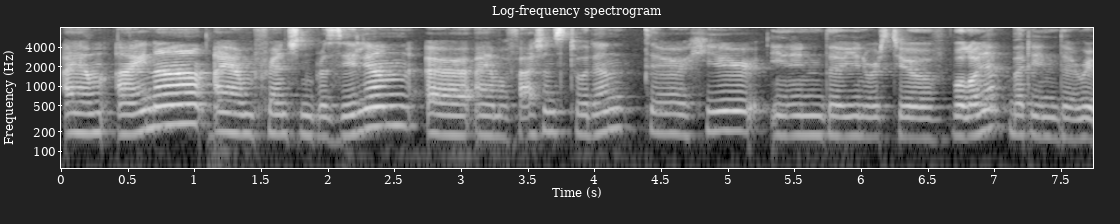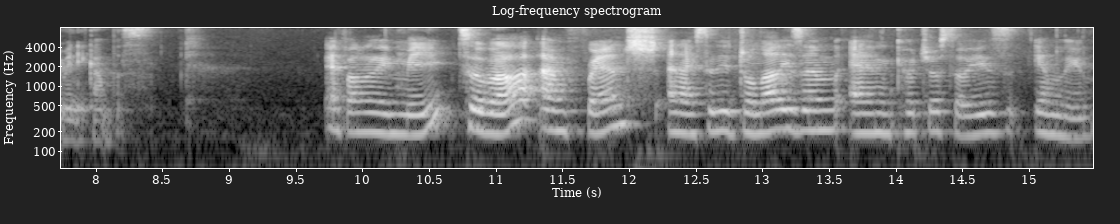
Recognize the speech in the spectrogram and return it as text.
I am Aina. I am French and Brazilian. Uh, I am a fashion student uh, here in the University of Bologna, but in the Rimini campus. And finally, me, Tova. I'm French and I studied journalism and culture studies in Lille.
